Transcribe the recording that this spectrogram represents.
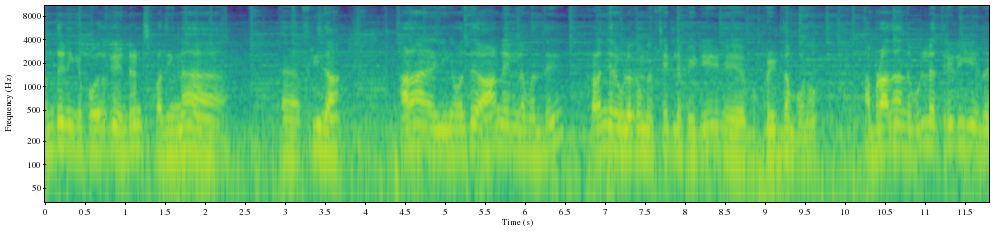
வந்து நீங்கள் போகிறதுக்கு என்ட்ரன்ஸ் பார்த்தீங்கன்னா ஃப்ரீ தான். ஆனால் நீங்கள் வந்து ஆன்லைனில் வந்து கலைஞர் உலகம் வெப்சைட்டில் போயிட்டு புக் பண்ணிட்டு தான் போகணும். அப்படின்னா தான் அந்த உள்ள த்ரீ டி இந்த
